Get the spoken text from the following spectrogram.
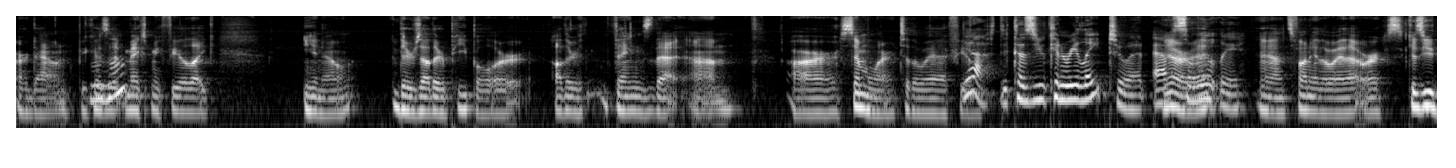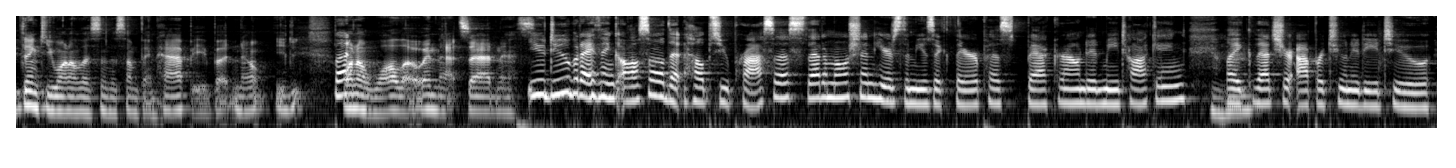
or down because it Mhm. makes me feel like you know there's other people or other things that um, are similar to the way I feel. Yeah, because you can relate to it. Absolutely. Yeah, it's funny the way that works. Because you'd think you want to listen to something happy, but no, you want to wallow in that sadness. You do, but I think also that helps you process that emotion. Here's the music therapist background in me talking. Mm-hmm. Like that's your opportunity to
